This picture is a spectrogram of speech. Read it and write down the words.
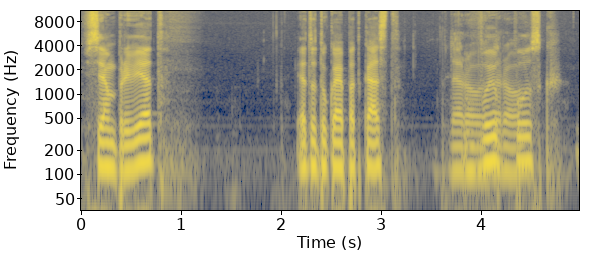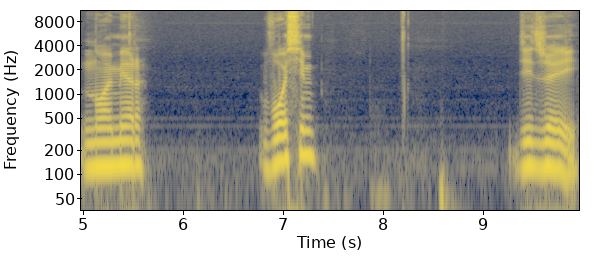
Всем привет. Это twokai подкаст. Здорово, Выпуск номер 8. DJ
